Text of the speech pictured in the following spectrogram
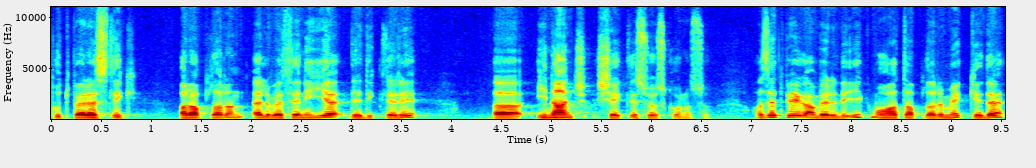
putperestlik, Arapların el-Vetheniye dedikleri e, inanç şekli söz konusu. Hazreti Peygamber'in de ilk muhatapları Mekke'de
